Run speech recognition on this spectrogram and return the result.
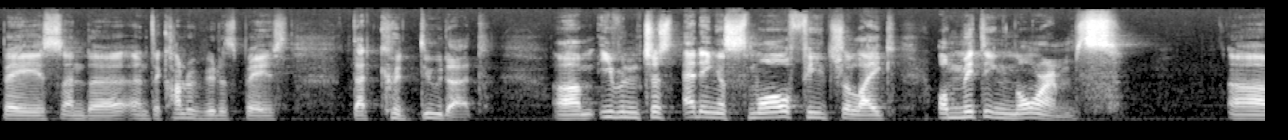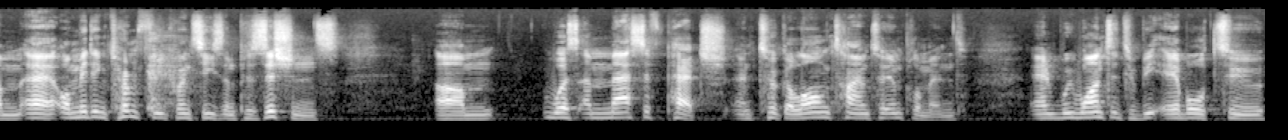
base and the, and the contributor space that could do that. Um, even just adding a small feature like omitting norms, um, uh, omitting term frequencies and positions um, was a massive patch and took a long time to implement. And we wanted to be able to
